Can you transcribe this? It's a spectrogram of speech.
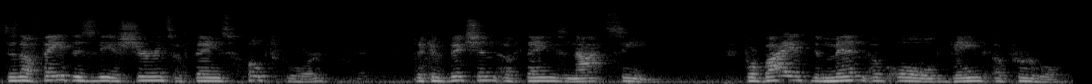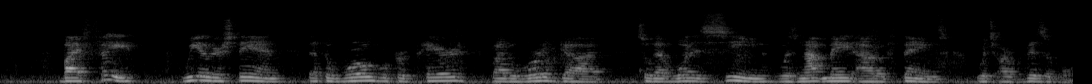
It says, Now faith is the assurance of things hoped for, the conviction of things not seen. For by it the men of old gained approval. By faith we understand that the world were prepared by the word of God, so that what is seen was not made out of things which are visible.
